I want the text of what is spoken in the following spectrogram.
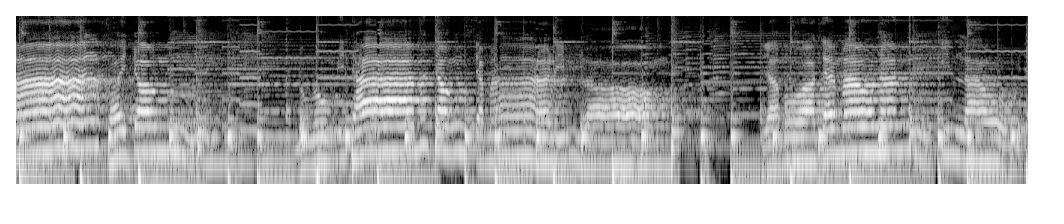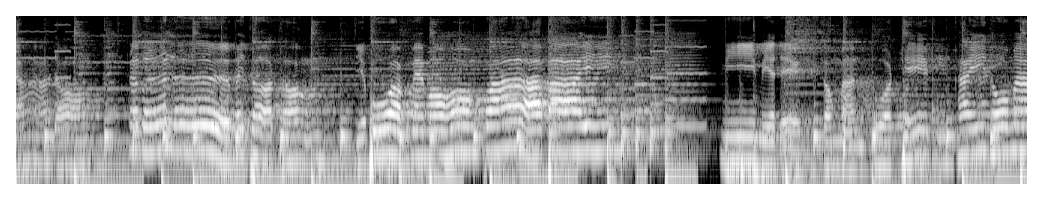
มารคอยจ้องหนุ่มๆอิจฉามันจ้องจะมาลิ้มลอง อย่ามัวแต่เมานั่งกินเหล้ายาดองถ้าเบอเลอไม่สอดส่องเดี๋ยวพวกแม่มองคว้าไป มีเมียเด็กต้องมันตรวจเช็คใครโทรมา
